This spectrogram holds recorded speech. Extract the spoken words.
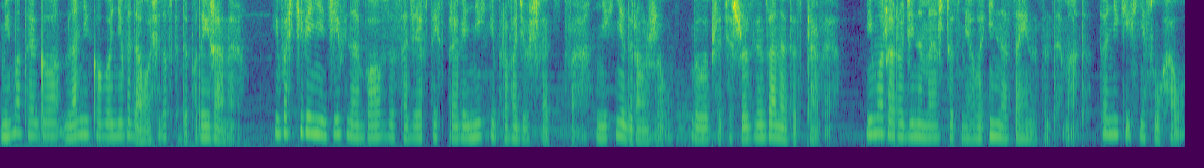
Mimo tego dla nikogo nie wydało się to wtedy podejrzane. I właściwie nie dziwne, bo w zasadzie w tej sprawie nikt nie prowadził śledztwa, nikt nie drążył. Były przecież rozwiązane te sprawy. Mimo, że rodziny mężczyzn miały inne zdanie na ten temat, to nikt ich nie słuchał,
